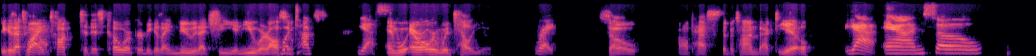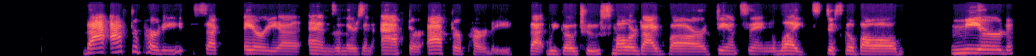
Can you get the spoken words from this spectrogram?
because that's why I talked to this coworker because I knew that she and you were also Would talk- Yes. and w- or, or would tell you. right. So I'll pass the baton back to you. Yeah. And so that after party sec area ends and there's an after after party that we go to smaller dive bar, dancing, lights, disco ball, mirrored,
